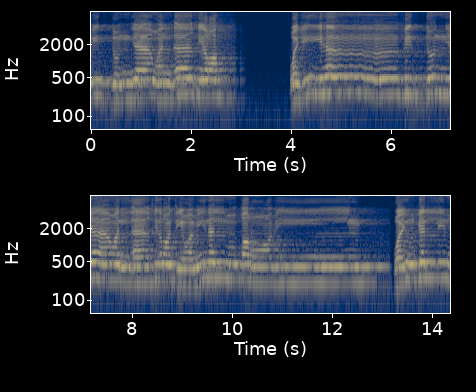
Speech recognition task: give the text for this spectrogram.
في الدنيا والآخرة. وجيها في الدنيا والآخرة ومن المقربين. ويكلم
